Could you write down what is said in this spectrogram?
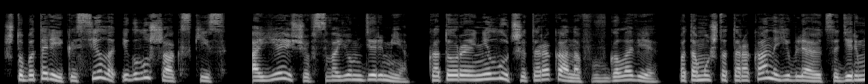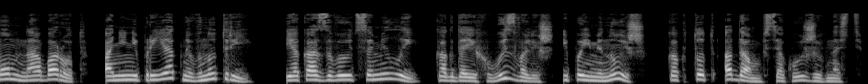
что батарейка села и глушак скис, а я еще в своем дерьме, которое не лучше тараканов в голове, потому что тараканы являются дерьмом наоборот, они неприятны внутри, и оказываются милы, когда их вызволишь и поименуешь, как тот Адам всякую живность.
